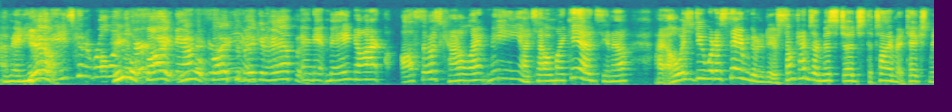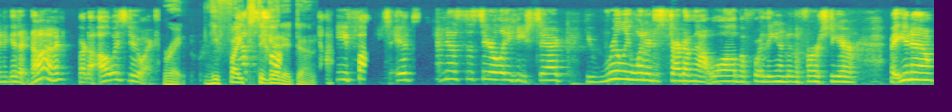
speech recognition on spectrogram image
I mean, he, Yeah. he's going to roll in he the will fight. He will fight to make it happen. And it may not, also, it's kind of like me. I tell my kids, you know, I always do what I say I'm going to do. Sometimes I misjudge the time it takes me to get it done, but I always do it. Right. He fights That's to Trump. get it done. He fights. It's not necessarily, he said he really wanted to start on that wall before the end of the first year. But, you know,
